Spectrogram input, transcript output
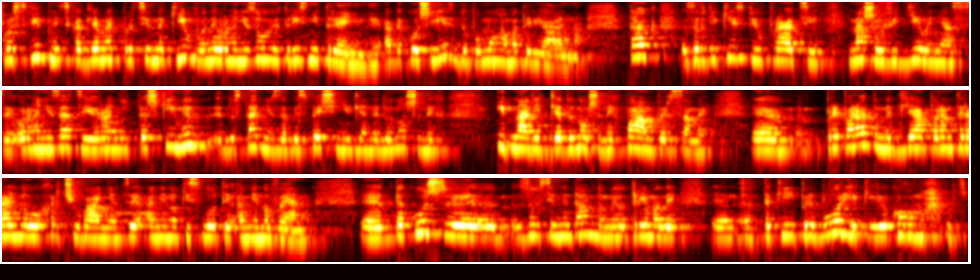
просвітницька для медпрацівників. Вони організовують різні тренінги, а також є допомога матеріальна. Так, завдяки співпраці нашого відділення з організацією ранній пташки, ми достатньо забезпечені для недоношених. І навіть для доношених памперсами, е, препаратами для парентерального харчування, це амінокислоти, аміновен. Е, Також е, зовсім недавно ми отримали такий прибор, якого, мабуть,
